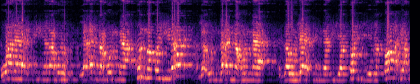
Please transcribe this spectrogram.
ولا دين له. لأنهن كن طيبات لأنهن زوجات النبي الطيب الطاهر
